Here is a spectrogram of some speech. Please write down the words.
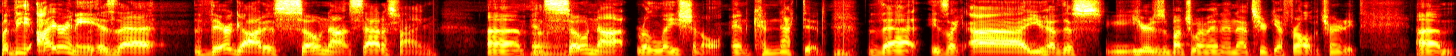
But the irony is that their God is so not satisfying um, and uh, so not relational and connected hmm. that is like, ah, you have this, here's a bunch of women, and that's your gift for all of eternity. Um,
